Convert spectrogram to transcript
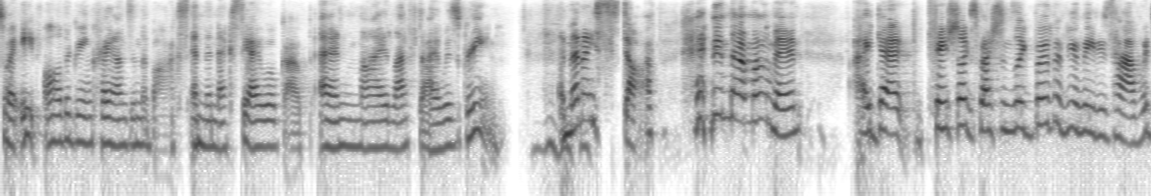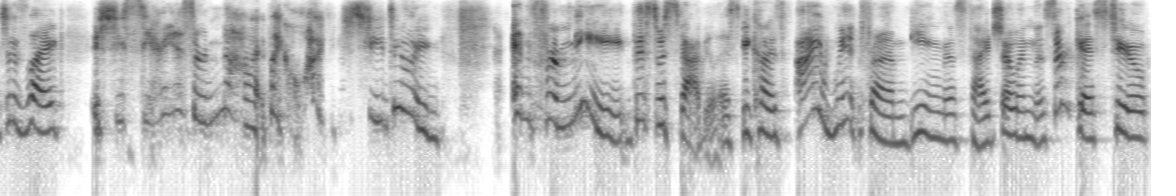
So I ate all the green crayons in the box. And the next day I woke up and my left eye was green. And then I stop. And in that moment, I get facial expressions like both of you ladies have, which is like, is she serious or not? Like, what is she doing? And for me, this was fabulous because I went from being the sideshow in the circus to,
